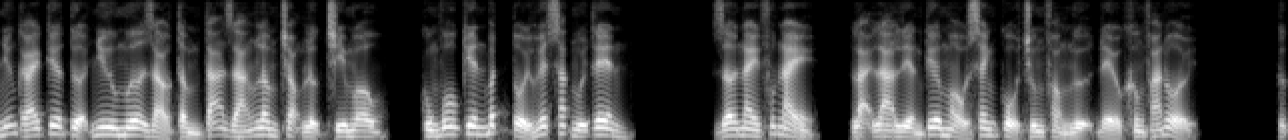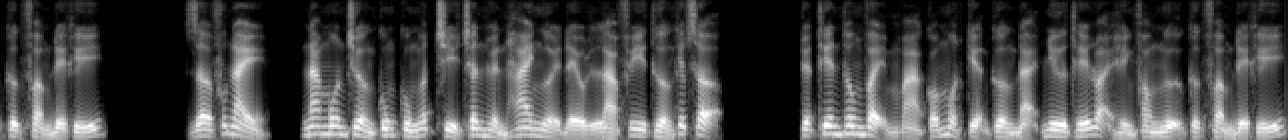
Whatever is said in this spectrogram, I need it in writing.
Những cái kia tựa như mưa rào tầm tã dáng lâm trọng lực chi mâu, cùng vô kiên bất tồi huyết sắc mũi tên. Giờ này phút này, lại là liền kia màu xanh cổ trung phòng ngự đều không phá nổi. Cực cực phẩm đế khí. Giờ phút này, nam môn trường cung cùng ất chỉ chân huyền hai người đều là phi thường khiếp sợ tuyệt thiên thông vậy mà có một kiện cường đại như thế loại hình phòng ngự cực phẩm đế khí,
